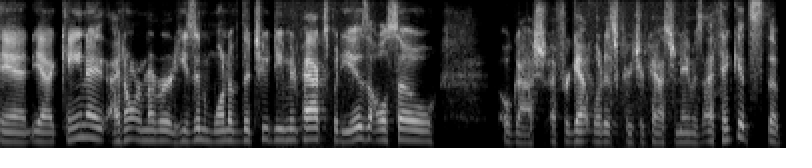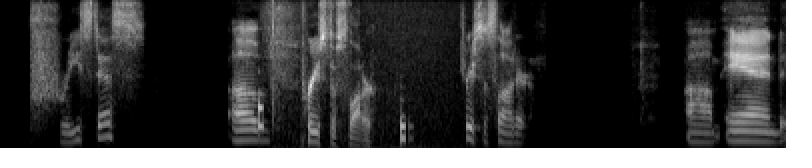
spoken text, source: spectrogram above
and yeah, Kane, I, I don't remember. He's in one of the two demon packs, but he is also, oh gosh, I forget what his creature caster name is. I think it's the priestess of Priest of Slaughter. Priest of Slaughter. Um, and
